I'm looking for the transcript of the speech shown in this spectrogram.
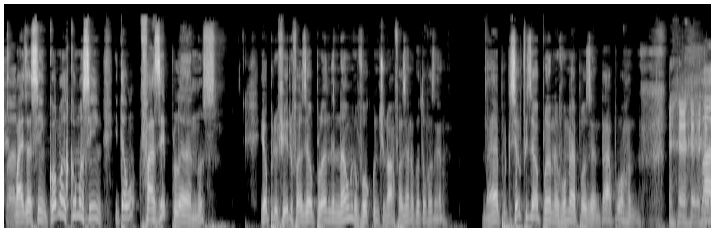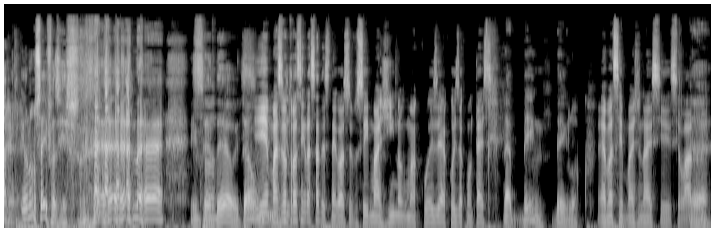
claro. Mas assim, como, como assim? Então, fazer planos. Eu prefiro fazer o plano e não, eu vou continuar fazendo o que eu estou fazendo. Né? Porque se eu fizer o plano, eu vou me aposentar, porra. Claro. Eu não sei fazer isso. né? Entendeu? Então. Sim, mas é um troço engraçado esse negócio. Você imagina alguma coisa e a coisa acontece. É bem, bem louco. É, mas você imaginar esse, esse lado, é. né?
